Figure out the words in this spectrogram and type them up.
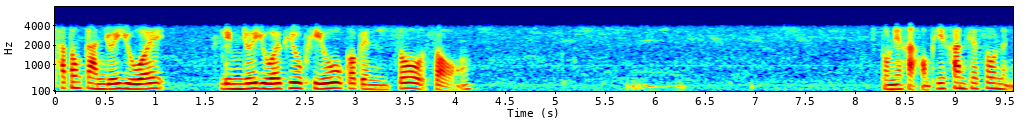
ถ้าต้องการย้วยย้วยๆ ริมย้วยย้วยๆพลิ้วๆก็เป็นโซ่สอง ตรงนี้ค่ะ ของพี่ขั้นแค่โซ่หนึ่ง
